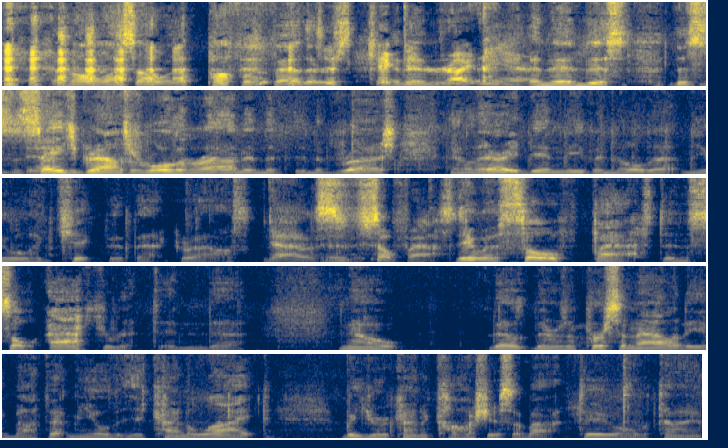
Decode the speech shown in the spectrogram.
and all I saw was a puff of feathers, and it right in the air. and then this this sage grouse rolling around in the in the brush, and Larry didn't even know that mule had kicked at that grouse. Yeah, it was so fast. It was so fast and so accurate, and uh, you know, there, there was a personality about that mule that you kind of liked, but you were kind of cautious about too all the time.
